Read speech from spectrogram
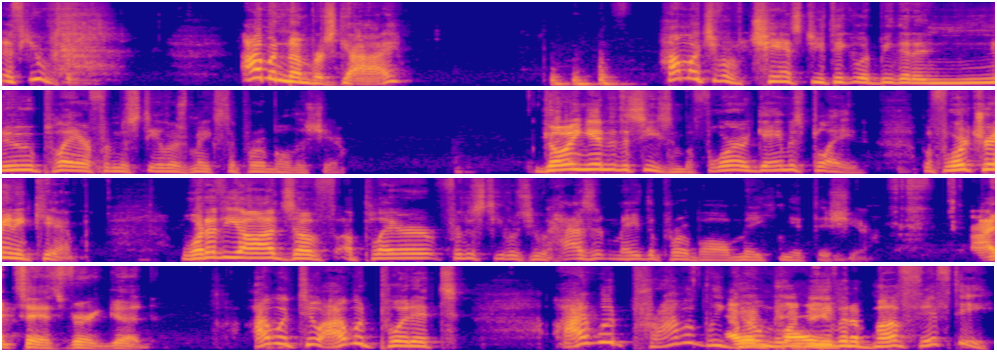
if you I'm a numbers guy. How much of a chance do you think it would be that a new player from the Steelers makes the Pro Bowl this year? Going into the season, before a game is played, before training camp, what are the odds of a player for the Steelers who hasn't made the Pro Bowl making it this year? I'd say it's very good. I would too. I would put it, I would probably I go would maybe probably- even above 50.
